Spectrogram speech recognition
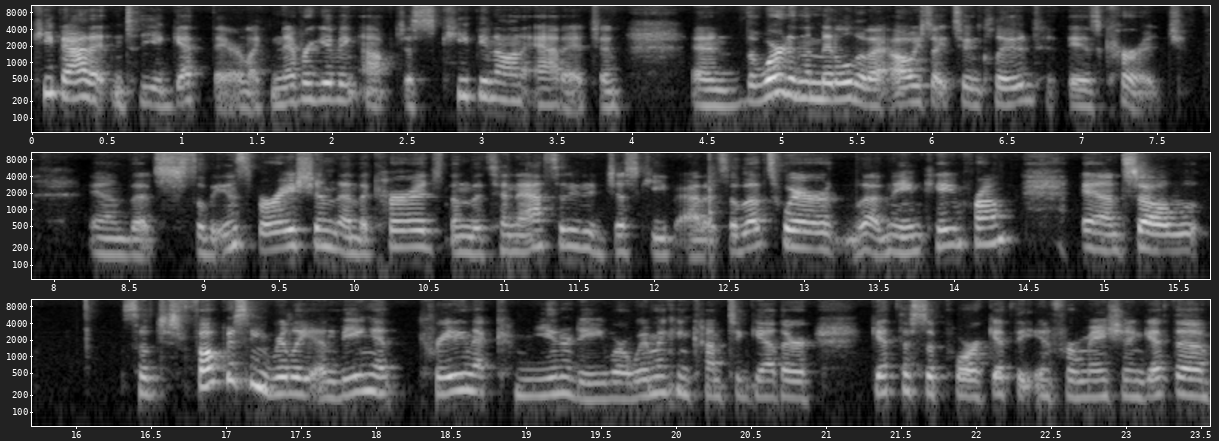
keep at it until you get there like never giving up just keeping on at it and and the word in the middle that i always like to include is courage and that's so the inspiration then the courage then the tenacity to just keep at it. So that's where that name came from. And so so just focusing really and being at creating that community where women can come together get the support get the information get the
